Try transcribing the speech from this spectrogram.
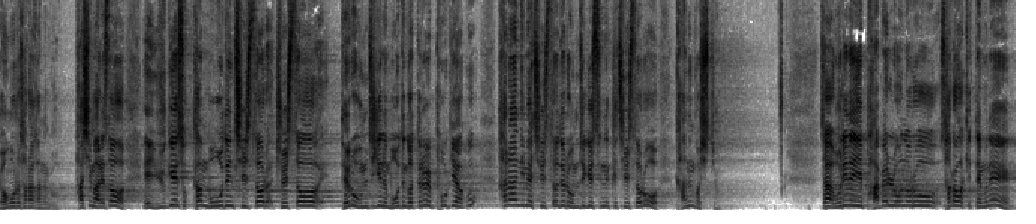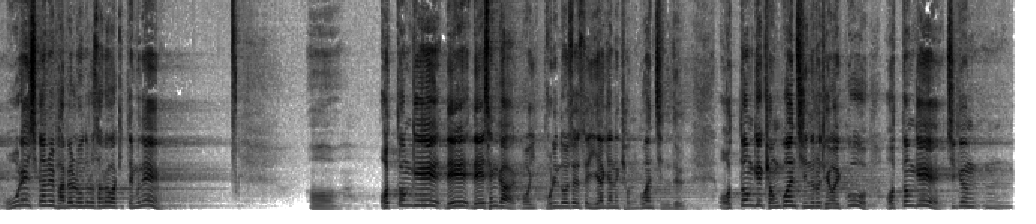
영으로 살아가는 것. 다시 말해서 육에 속한 모든 질서, 질서대로 움직이는 모든 것들을 포기하고 하나님의 질서대로 움직일 수 있는 그 질서로 가는 것이죠. 자, 우리는 이 바벨론으로 살아왔기 때문에 오랜 시간을 바벨론으로 살아왔기 때문에 어, 어떤 게 내 내 생각, 뭐 고린도서에서 이야기하는 견고한 진들, 어떤 게 견고한 진으로 되어 있고 어떤 게 지금 음,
